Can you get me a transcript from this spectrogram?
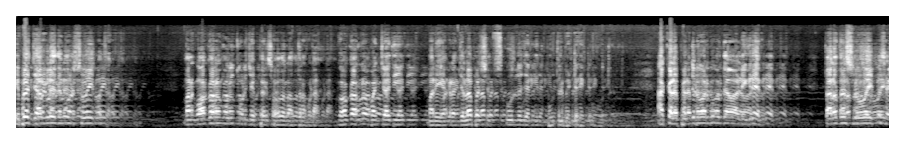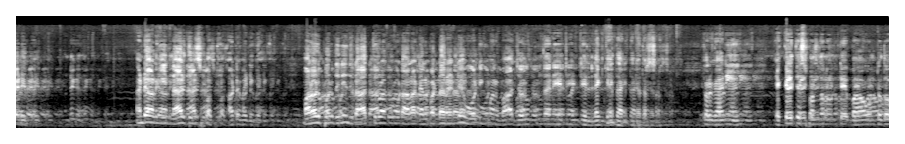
ఇప్పుడు జరగలేదు అనుకో షో అయిపోతారు మన గోకారం గురించి కూడా చెప్పారు సోదరులు అందరూ కూడా. గోకారంలో పంచాయతీ మరి అక్కడ జిల్లా పరిషత్ స్కూల్లో జరిగిన బూతులు పెట్టారు. ఎక్కువ బూతులు అక్కడ పొద్దున వరకు కూడా వాళ్ళు ఎగిరారు. తర్వాత స్లో అయిపోయి సైడ్ అయిపోయారు. అంటే వాళ్ళకి నాడు తెలిసిపోతుంది ఆటోమేటిక్గా మనోళ్ళు పొద్దున్న రాత్రి వరకు కూడా అలా నిలబడ్డారంటే ఓటింగ్ మనకు బాగా జరుగుతుంది అనేటువంటి లెక్కే దానికి నిదర్శనం. ఇక్కడ కానీ ఎక్కడైతే స్పందన ఉంటే బాగుంటుందో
